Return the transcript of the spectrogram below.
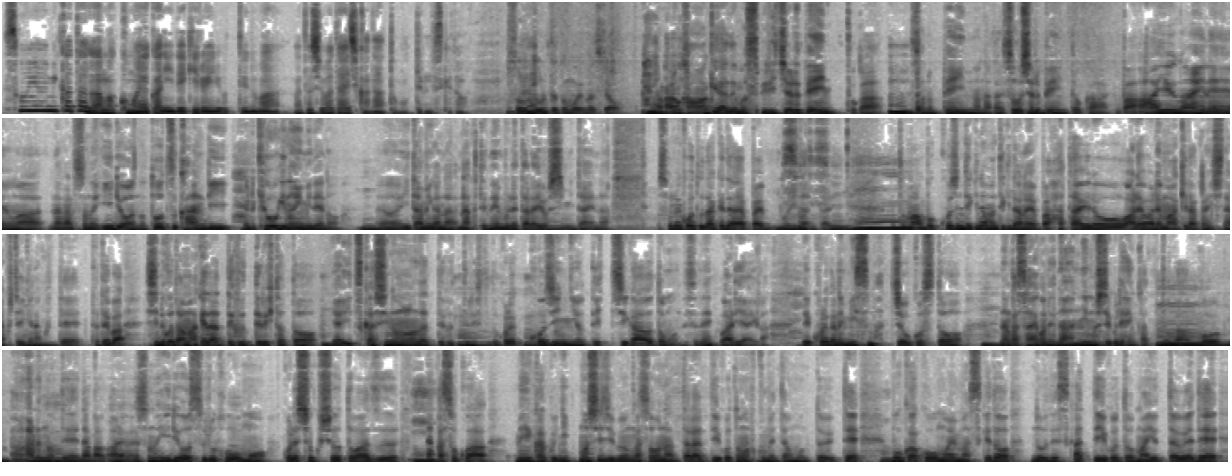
そういう見方が、まあ、細やかにできる医療っていうのは、私は大事かなと思ってるんですけど。その通りだと思いますよ。はい、なんかあの緩和ケアでもスピリチュアルペインとか、うん、そのペインの中でソーシャルペインとか、やっぱああいう概念は、なんかその医療の疼痛管理、うん、狭義の意味での、うん、痛みがなくて眠れたらよしみたいな、それことだけではやっぱり無理だったり、ね、あとまあ僕個人的に思ってきたのはやっぱ旗色を我々も明らかにしなくちゃいけなくて、例えば死ぬことは負けだって振ってる人と、いやいつか死ぬものだって振ってる人と、これ個人によって違うと思うんですよね、割合が。で、これがね、ミスマッチを起こすと、なんか最後ね、何にもしてくれへんかったとか、こう、あるので、なんか我々その医療をする方も、これ職種を問わず、なんかそこは明確に、もし自分がそうなったらっていうことも含めて思っておいて、僕はこう思いますけど、どうですかっていうことをまあ言った上で、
